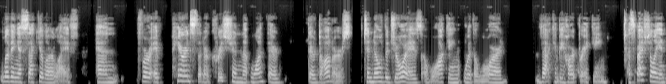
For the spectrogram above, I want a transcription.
living a secular life. And for parents that are Christian that want their their daughters to know the joys of walking with the Lord, that can be heartbreaking, especially in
